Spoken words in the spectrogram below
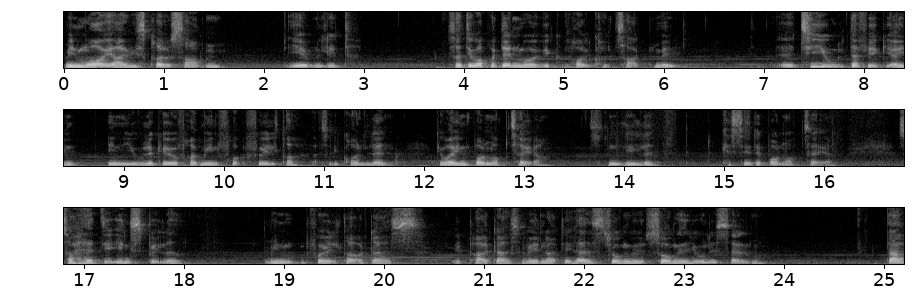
Min mor og jeg, vi skrev sammen jævnligt. Så det var på den måde, vi holdt kontakt. Men øh, til jul, der fik jeg en, en julegave fra mine forældre, altså i Grønland. Det var en båndoptager. Sådan en lille kassettebåndoptager. Så havde de indspillet mine forældre og deres, et par af deres venner, de havde sunget, sunget julesalmer. Der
